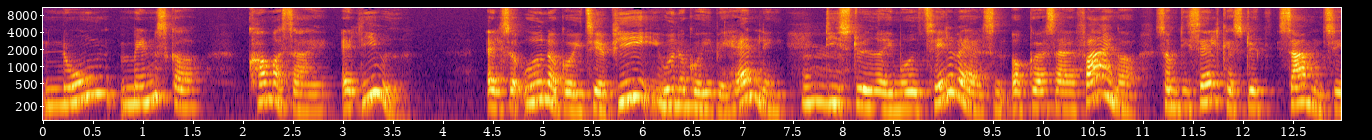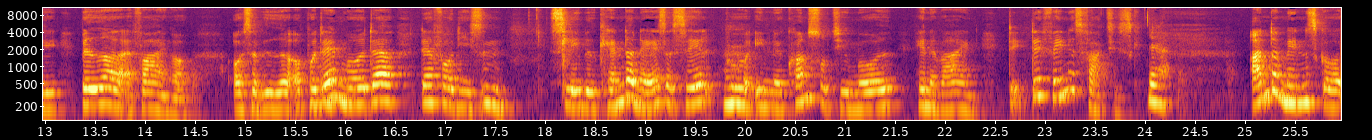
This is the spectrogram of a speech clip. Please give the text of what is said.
nogle mennesker kommer sig af livet, altså uden at gå i terapi, mm. uden at gå i behandling. Mm. De støder imod tilværelsen og gør sig erfaringer, som de selv kan stykke sammen til bedre erfaringer og så videre. Og på Mhm. den måde, der, der får de sådan slippet kanterne af sig selv på Mhm. en øh, konstruktiv måde hen ad vejen. Det, det findes faktisk. Ja. Andre mennesker,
